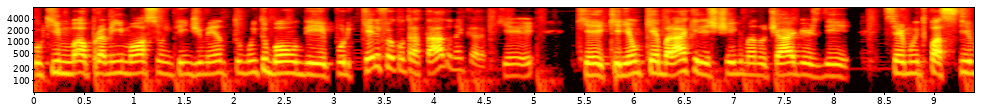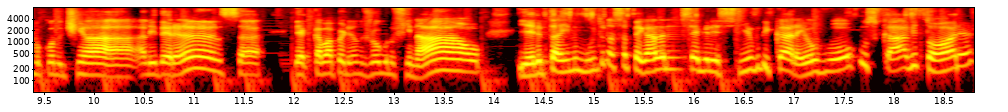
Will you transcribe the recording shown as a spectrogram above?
o que para mim mostra um entendimento muito bom de por que ele foi contratado, né, cara? Porque que queriam quebrar aquele estigma no Chargers de ser muito passivo quando tinha a liderança e acabar perdendo o jogo no final. E ele tá indo muito nessa pegada de ser agressivo, de cara, eu vou buscar a vitória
